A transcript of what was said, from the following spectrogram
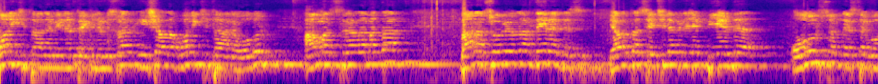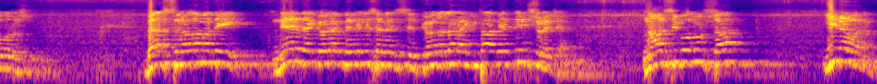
12 tane milletvekilimiz var. İnşallah 12 tane olur. Ama sıralamada bana soruyorlar neredesin? Ya da seçilebilecek bir yerde olursam destek oluruz. Ben sıralama değil, nerede görev verilirse verilsin, gönüllere hitap ettiğim sürece nasip olursa yine varım.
